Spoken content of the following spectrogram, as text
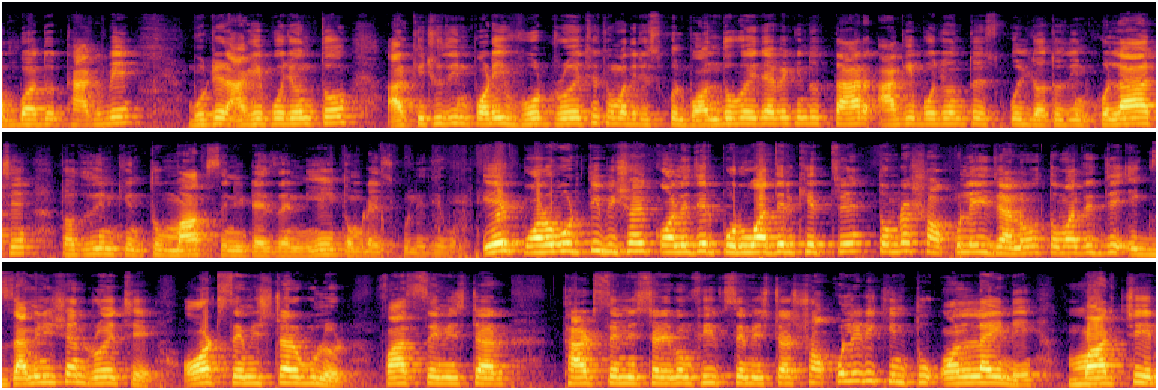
অব্যাহত থাকবে। ভোটের আগে পর্যন্ত, আর কিছুদিন পরেই ভোট রয়েছে, তোমাদের স্কুল বন্ধ হয়ে যাবে, কিন্তু তার আগে পর্যন্ত স্কুল যতদিন খোলা আছে, ততদিন কিন্তু মাস্ক স্যানিটাইজার নিয়েই তোমরা স্কুলে যাব এর পরবর্তী বিষয় কলেজের পড়ুয়াদের ক্ষেত্রে, তোমরা সকলেই জানো, তোমাদের যে এক্সামিনেশান রয়েছে অড সেমিস্টারগুলোর ফার্স্ট সেমিস্টার থার্ড সেমিস্টার এবং ফিফথ সেমিস্টার সকলেরই কিন্তু অনলাইনে মার্চের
